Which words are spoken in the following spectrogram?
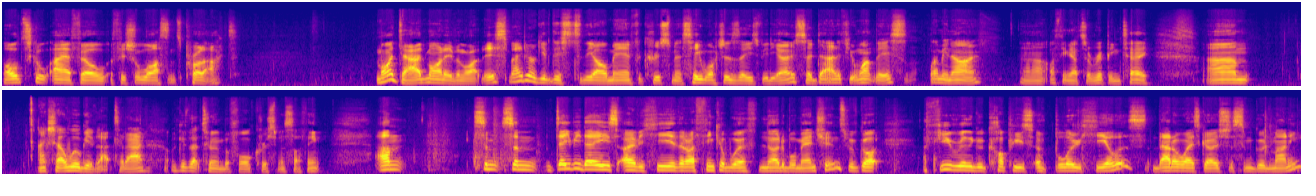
Old school AFL official license product. My dad might even like this. Maybe I'll give this to the old man for Christmas. He watches these videos. So, Dad, if you want this, let me know. Uh, I think that's a ripping tee. Um, actually, I will give that to Dad. I'll give that to him before Christmas, I think. Um, some some DVDs over here that I think are worth notable mentions. We've got a few really good copies of Blue Heelers. That always goes for some good money.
